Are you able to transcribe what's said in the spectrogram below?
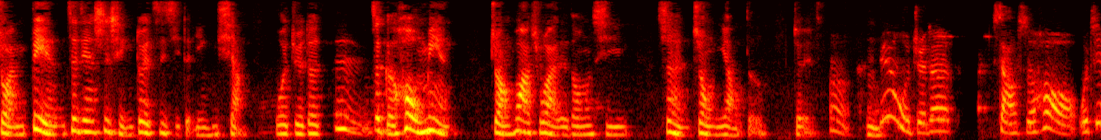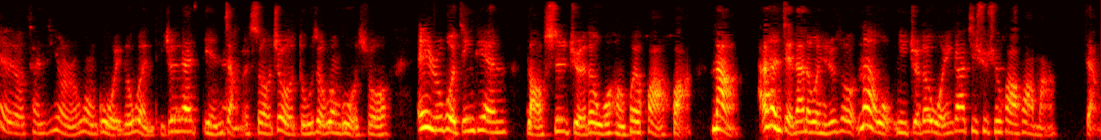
转变这件事情对自己的影响。我觉得，嗯，这个后面转化出来的东西是很重要的。对，嗯，因为我觉得小时候，我记得有曾经有人问过我一个问题，就是在演讲的时候，就有读者问过我说：“哎，如果今天老师觉得我很会画画，那还很简单的问题，就是说，那我你觉得我应该继续去画画吗？”这样，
